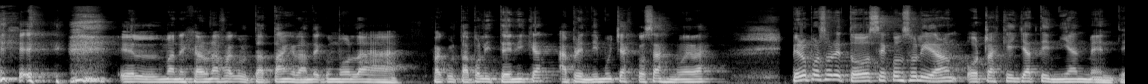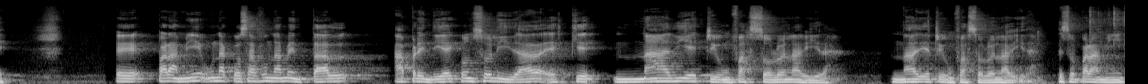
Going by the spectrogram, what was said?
el manejar una facultad tan grande como la Facultad Politécnica. Aprendí muchas cosas nuevas, pero por sobre todo se consolidaron otras que ya tenía en mente. Eh, para mí una cosa fundamental aprendida y consolidada es que nadie triunfa solo en la vida. Nadie triunfa solo en la vida. Eso para mí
